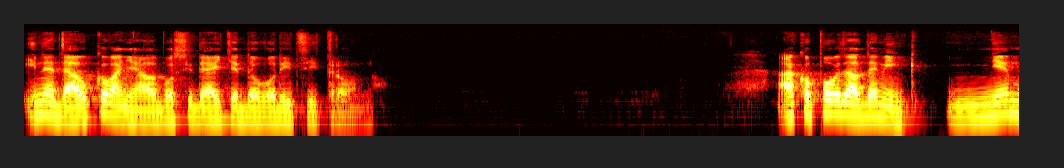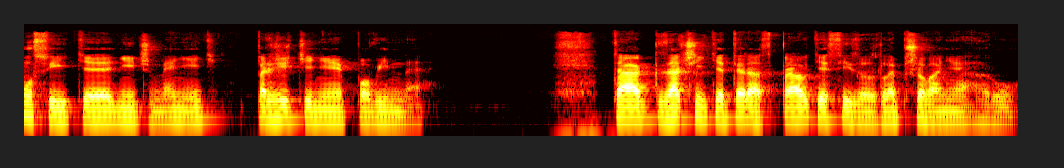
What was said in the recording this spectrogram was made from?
Iné dávkovanie alebo si dajte do vody citrón. Ako povedal Deming, nemusíte nič meniť, prežitie je povinné. Tak začnite teraz, spravte si zo zlepšovania hru.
